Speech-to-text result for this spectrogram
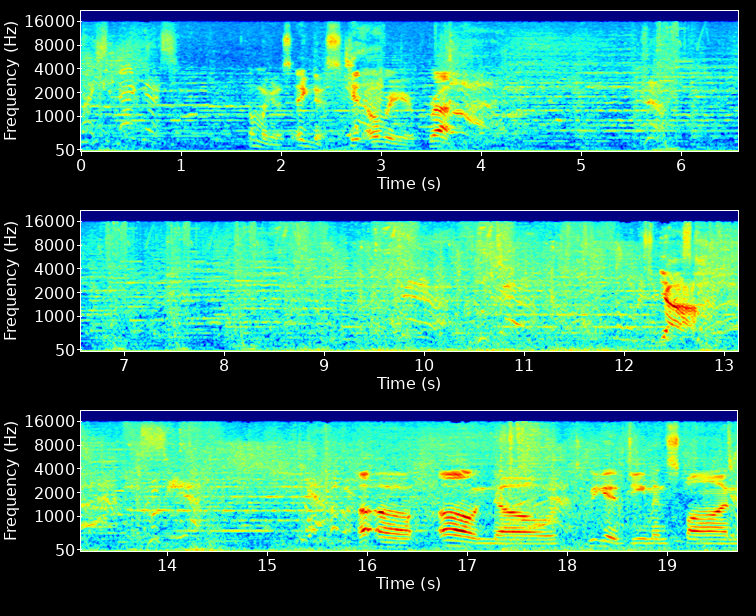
Nice Ignis! Oh my goodness. Ignis, get over here, bruh. Yeah. Uh-oh. Oh no. Did we get a demon spawn?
